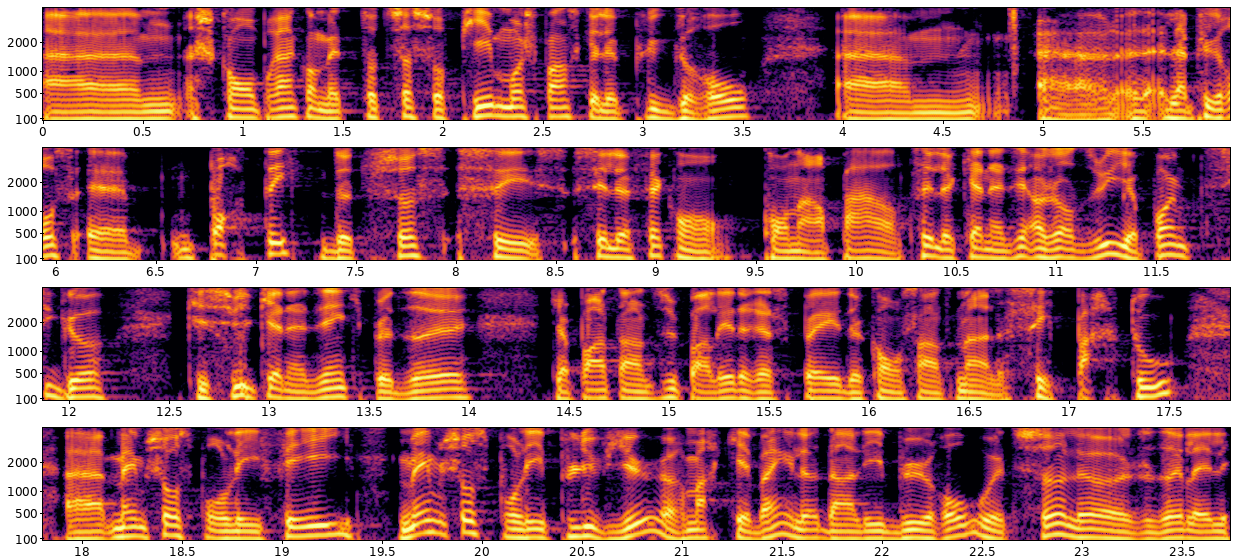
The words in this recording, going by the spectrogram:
Euh, je comprends qu'on mette tout ça sur pied. Moi, je pense que le plus gros, euh, euh, la plus grosse euh, portée de tout ça, c'est, le fait qu'on, qu'on en parle. Tu sais, le Canadien, aujourd'hui, il n'y a pas un petit gars qui suit le Canadien qui peut dire qu'il n'a pas entendu parler de respect et de consentement. C'est partout. Euh, même chose pour les filles, même chose pour les plus vieux. Remarquez bien, là, dans les bureaux et tout ça, là, je veux dire, les,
